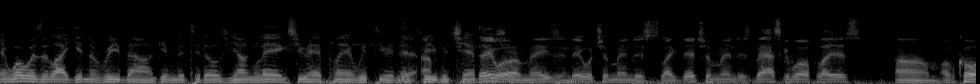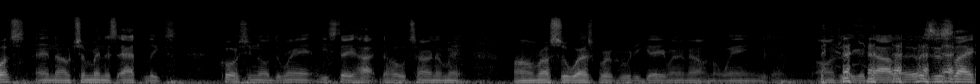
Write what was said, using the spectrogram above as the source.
And what was it like getting a rebound, giving it to those young legs you had playing with you in that I'm- championship? They were amazing. They were tremendous. Like they're tremendous basketball players, um, of course, and um, tremendous athletes. Of course, you know Durant. He stayed hot the whole tournament. Um, Russell Westbrook, Rudy Gay running out in the wings, and Andre Iguodala. it was just like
